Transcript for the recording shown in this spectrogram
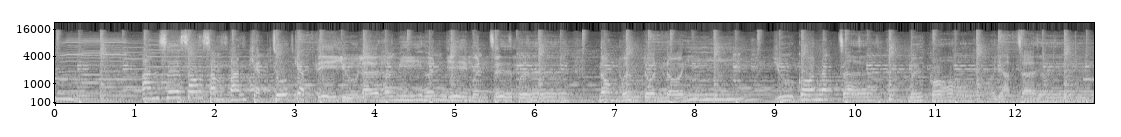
ำอ่านเสื้อเศร้าซ้ำปานแคบจูแก็บตีอยู่แล้วเฮมีเฮินเย่เหมือนเจอเปิดน้องเมืองตัวหน่อย อยู่ก็นักเจอมือก็อยากเจอ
